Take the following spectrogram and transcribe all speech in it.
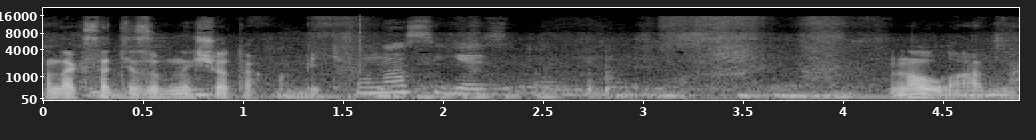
Надо, кстати, зубных щеток купить. У нас есть дома. Ну ладно.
